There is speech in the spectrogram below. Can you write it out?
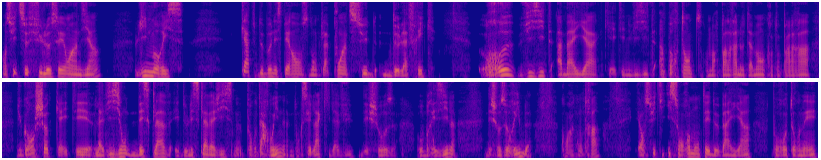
Ensuite, ce fut l'océan Indien, l'île Maurice, Cap de Bonne-Espérance, donc la pointe sud de l'Afrique, revisite à Bahia, qui a été une visite importante. On en reparlera notamment quand on parlera du grand choc qui a été la vision d'esclaves et de l'esclavagisme pour Darwin. Donc c'est là qu'il a vu des choses au Brésil, des choses horribles qu'on racontera. Et ensuite, ils sont remontés de Bahia pour retourner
